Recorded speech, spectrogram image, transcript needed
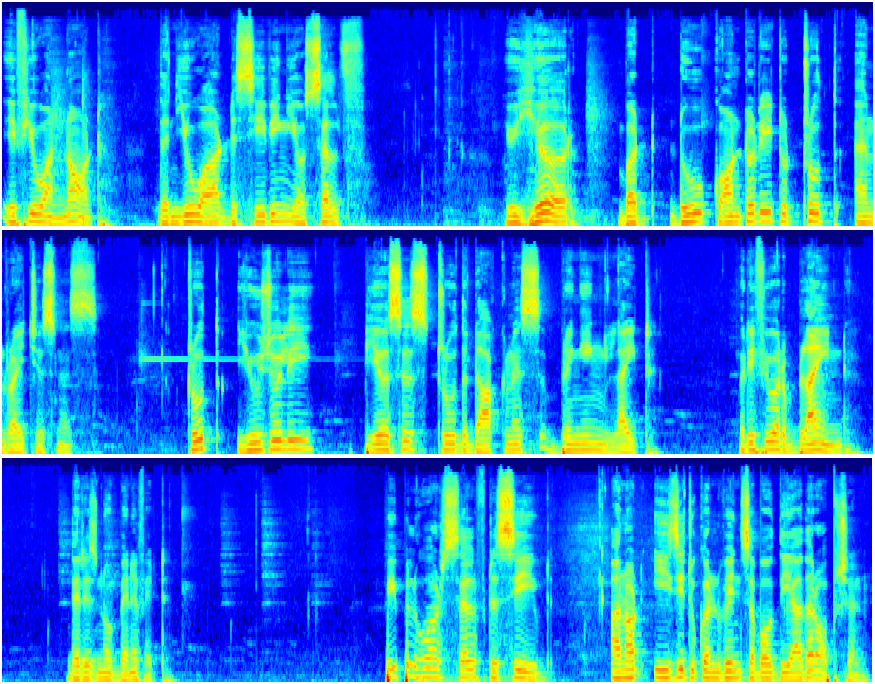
If you are not, then you are deceiving yourself. You hear but do contrary to truth and righteousness. Truth usually pierces through the darkness, bringing light. But if you are blind, there is no benefit. People who are self deceived are not easy to convince about the other option.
